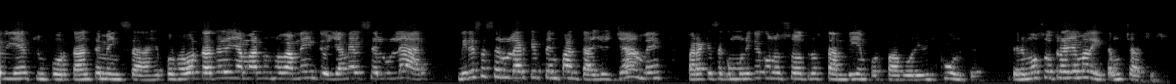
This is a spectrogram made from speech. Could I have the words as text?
bien su importante mensaje. Por favor, trate de llamarnos nuevamente o llame al celular. Mire ese celular que está en pantalla, llame para que se comunique con nosotros también, por favor, y disculpe. Tenemos otra llamadita, muchachos.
